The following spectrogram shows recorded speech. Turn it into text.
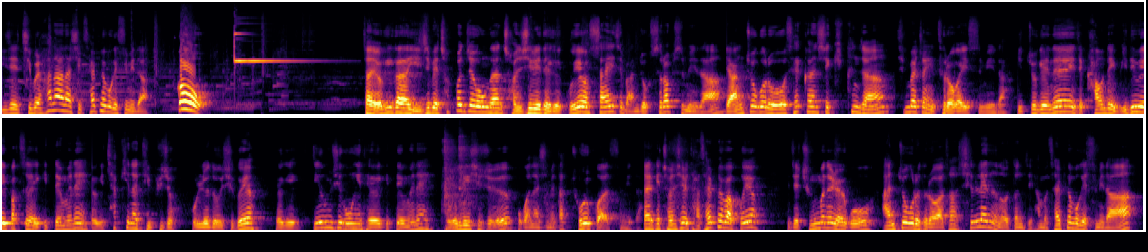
이제 집을 하나하나씩 살펴보겠습니다. 고! 자 여기가 이 집의 첫 번째 공간 전실이 되겠고요. 사이즈 만족스럽습니다. 양쪽으로 세 칸씩 키 큰 장 신발장이 들어가 있습니다. 이쪽에는 이제 가운데 미드웨이 박스가 있기 때문에 여기 차키나 디퓨저 올려놓으시고요. 여기 띄움 시공이 되어 있기 때문에 데일리 슈즈 보관하시면 딱 좋을 것 같습니다. 자 이렇게 전실 다 살펴봤고요. 이제 중문을 열고 안쪽으로 들어가서 실내는 어떤지 한번 살펴보겠습니다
